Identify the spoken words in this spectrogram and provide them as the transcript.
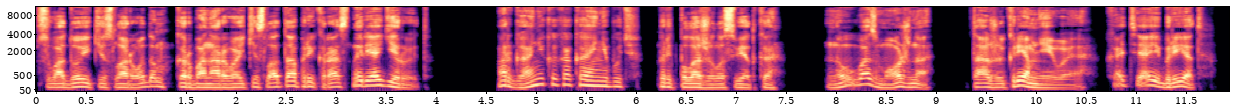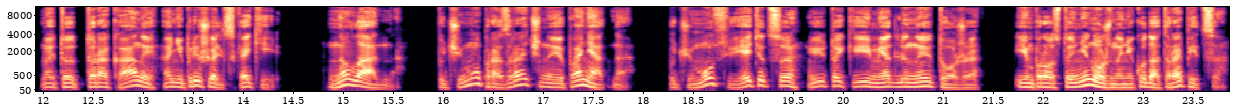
С водой и кислородом карбонаровая кислота прекрасно реагирует. «Органика какая-нибудь», — предположила Светка. «Ну, возможно. Та же кремниевая. Хотя и бред. Это тараканы, а не пришельцы какие. Ну ладно. Почему прозрачные, понятно. Почему светятся и такие медленные тоже. Им просто не нужно никуда торопиться.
